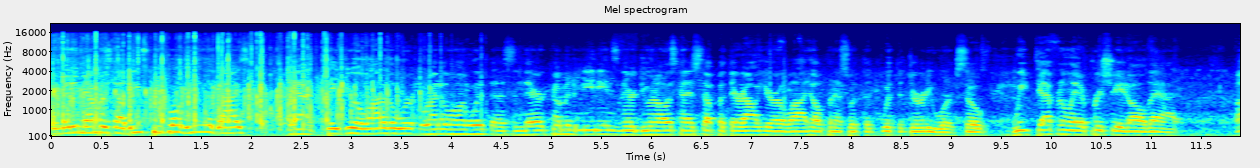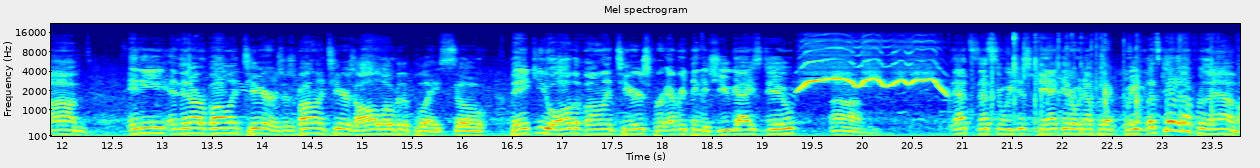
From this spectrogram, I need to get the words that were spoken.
committee members. Now these people, these are the guys that they do a lot of the work right along with us, and they're coming to meetings and they're doing all this kind of stuff. But they're out here a lot helping us with the with the dirty work. So we definitely appreciate all that. Um, any and then our volunteers. There's volunteers all over the place. So thank you to all the volunteers for everything that you guys do. Um, that's that's and we just can't get enough of that. We, let's give it up for them.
